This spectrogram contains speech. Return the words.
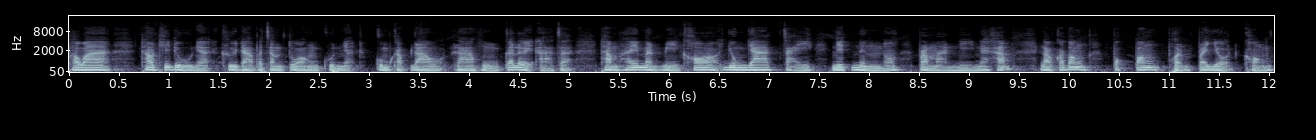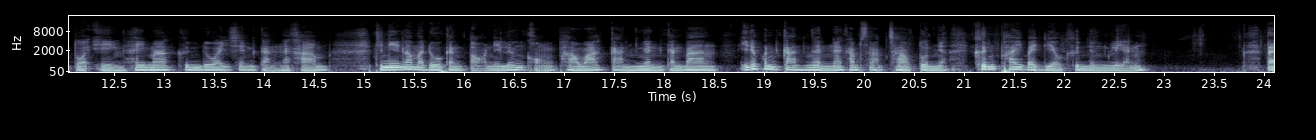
เพราะว่าเท่าที่ดูเนี่ยคือดาวประจำตัวของคุณเนี่ยกลุ่มกับดาวราหูก็เลยอาจจะทำให้มันมีข้อยุ่งยากใจนิดหนึ่งเนาะประมาณนี้นะครับ เราก็ต้องปกป้องผลประโยชน์ของตัวเองให้มากขึ้นด้วยเช่นกันนะครับ ทีนี้เรามาดูกันต่อในเรื่องของภาวะการเงินกันบ้าง อิทธิพลการเงินนะครับสำหรับชาวตุลเนี่ยขึ้นไพ่ใบเดียวคือ1เหรียญ แต่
